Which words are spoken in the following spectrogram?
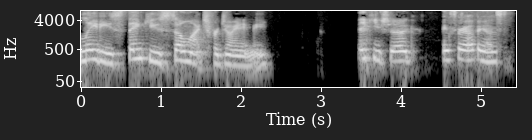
Ladies, thank you so much for joining me. Thank you, Shug. Thanks for having us.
